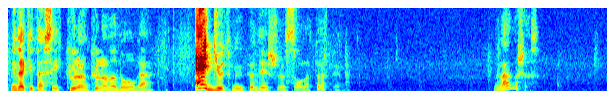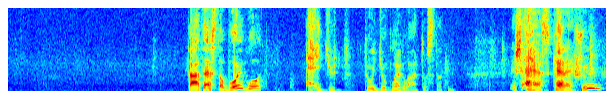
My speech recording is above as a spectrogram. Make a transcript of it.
mindenki teszi külön-külön a dolgát együttműködésről szól a történet világos ez? tehát ezt a bolygót együtt tudjuk megváltoztatni és ehhez keresünk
